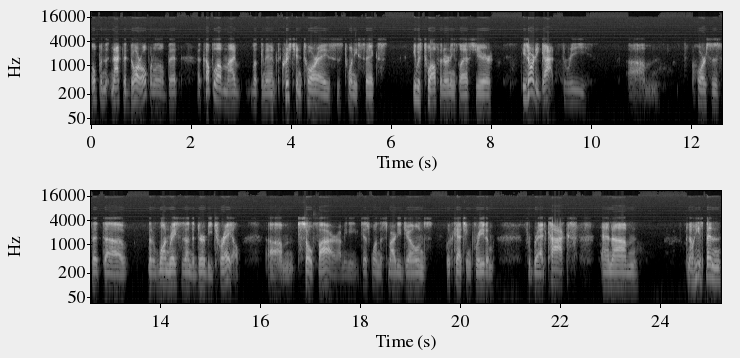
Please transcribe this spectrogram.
open knock the door open a little bit. A couple of them I'm looking at. Cristian Torres is 26. He was 12th in earnings last year. He's already got three um, horses that uh, that have won races on the Derby Trail um, so far. I mean, he just won the Smarty Jones with Catching Freedom for Brad Cox, and um, you know, he's been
